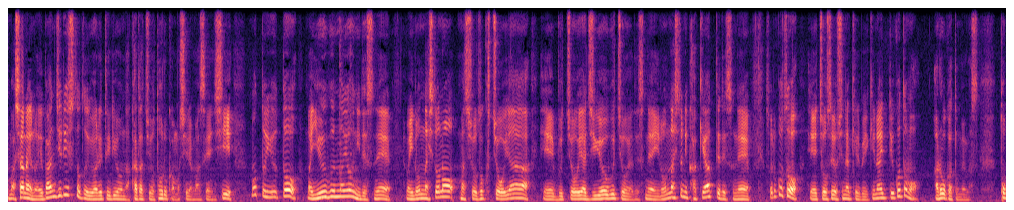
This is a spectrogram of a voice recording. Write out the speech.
まあ、社内のエヴァンジェリストと言われているような形を取るかもしれませんしもっと言うと、まあ、友軍のようにですね、まあ、いろんな人の、まあ、所属長や、えー、部長や事業部長やですねいろんな人に掛け合ってですねそれこそ、えー、調整をしなければいけないっていうこともあろうかと思います。トッ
